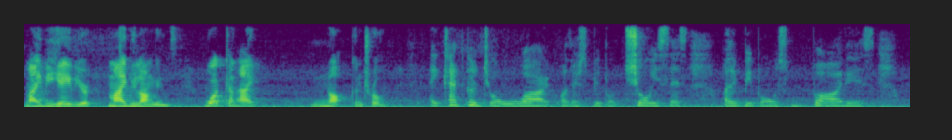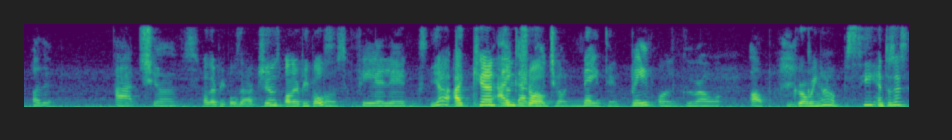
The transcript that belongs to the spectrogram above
my behavior, my belongings. What can I not control? I can't control what other people's choices, other people's bodies, other actions, Other people's actions, other people's. people's feelings. Yeah, I can't I can't control control nature, pain or grow up. growing up. Sí, entonces,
